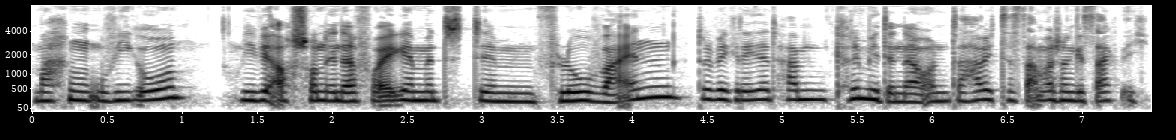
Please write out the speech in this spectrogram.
machen Ovigo, wie wir auch schon in der Folge mit dem Flo Wein drüber geredet haben, Krimi-Dinner. Und da habe ich das damals schon gesagt, ich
